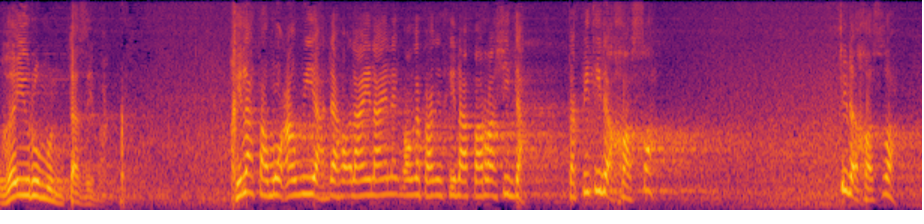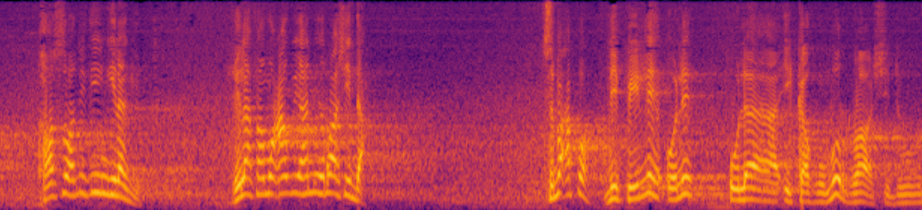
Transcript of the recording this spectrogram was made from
ghairu muntazimah. Khilafah muawiyah dah orang lain-lain orang panggil khilafah rasyidah tapi tidak khasah. Tidak khasah khasah ni tinggi lagi. Khilafah muawiyah ni rasyidah sebab apa? Dipilih oleh ulaika humur rasyidun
